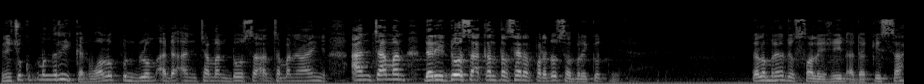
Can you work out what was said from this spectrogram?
Ini cukup mengerikan walaupun belum ada ancaman dosa, ancaman lainnya. Ancaman dari dosa akan terseret pada dosa berikutnya. Dalam Riyadus Salihin ada kisah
